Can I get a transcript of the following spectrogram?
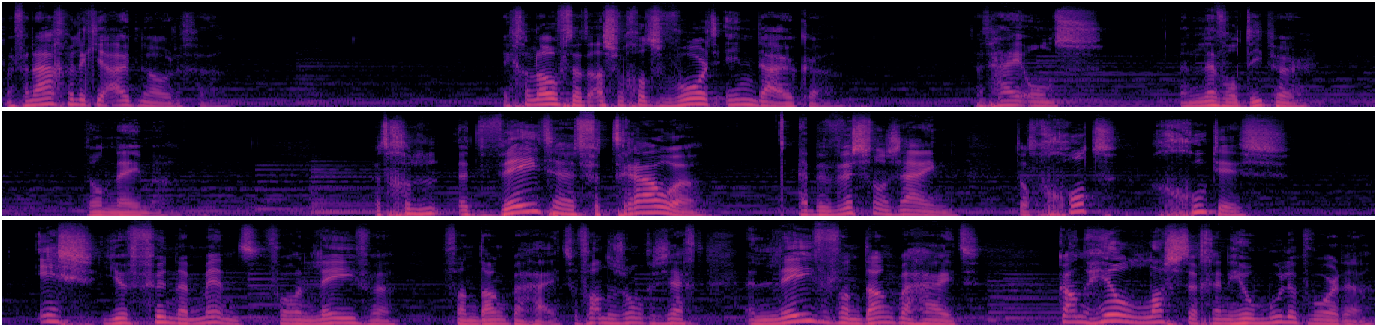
En vandaag wil ik je uitnodigen. Ik geloof dat als we Gods woord induiken, dat Hij ons een level dieper wil nemen. Het, het weten, het vertrouwen, het bewust van zijn dat God goed is, is je fundament voor een leven van dankbaarheid. Of andersom gezegd, een leven van dankbaarheid kan heel lastig en heel moeilijk worden.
